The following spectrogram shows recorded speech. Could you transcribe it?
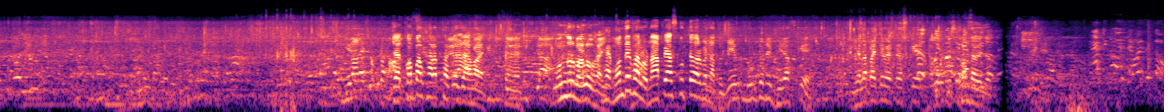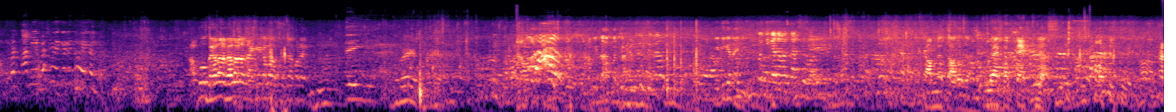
যা কপাল খারাপ থাকলে যা হয়। মন্দর ভালো ভাই। হ্যাঁ মন্দির ভালো না পেঁয়াজ করতে পারবে না তো। যে লোকজনের ভিড় আজকে ভেলা পাইতে পাইতে আজকে সন্ধ্যা হয়ে যাবে। আপু ভেলা ভেলা লাগে গেল সেটা করে এদিকে নাই ওদিকে যাচ্ছে সামনে তো আরও যাবে পুরো একবার প্যাক হয়ে আছে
